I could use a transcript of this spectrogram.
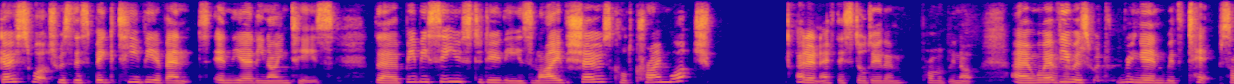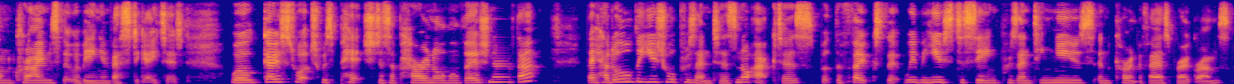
Ghostwatch was this big TV event in the early 90s. The BBC used to do these live shows called Crime Watch. I don't know if they still do them, probably not, um, where viewers would ring in with tips on crimes that were being investigated. Well, Ghostwatch was pitched as a paranormal version of that. They had all the usual presenters, not actors, but the folks that we were used to seeing presenting news and current affairs programs.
